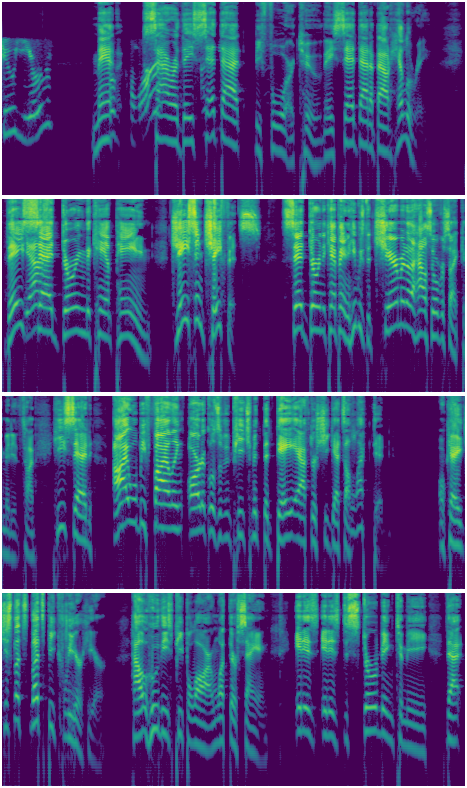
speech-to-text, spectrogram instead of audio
two years Man, before. Sarah, they said that before too. They said that about Hillary. They Yeah. said during the campaign, Jason Chaffetz said during the campaign, he was the chairman of the House Oversight Committee at the time. He said, I will be filing articles of impeachment the day after she gets elected. Okay, just let's let's be clear here. How who these people are and what they're saying. It is it is disturbing to me that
